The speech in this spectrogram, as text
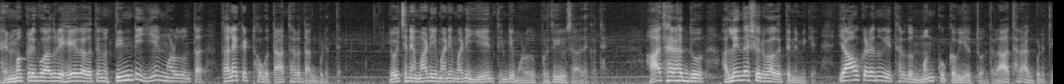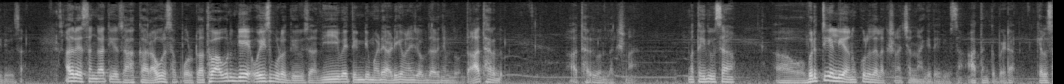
ಹೆಣ್ಮಕ್ಳಿಗೂ ಆದರೂ ಹೇಗಾಗುತ್ತೆ ಅಂದ್ರೆ ತಿಂಡಿ ಏನು ಮಾಡೋದು ಅಂತ ತಲೆ ಕೆಟ್ಟು ಹೋಗುತ್ತೆ, ಆ ಥರದ್ದಾಗ್ಬಿಡುತ್ತೆ ಯೋಚನೆ ಮಾಡಿ ಮಾಡಿ ಮಾಡಿ ಏನು ತಿಂಡಿ ಮಾಡೋದು ಪ್ರತಿ ದಿವಸ ಅದೇ ಕಥೆ. ಆ ಥರದ್ದು ಅಲ್ಲಿಂದ ಶುರುವಾಗುತ್ತೆ ನಿಮಗೆ. ಯಾವ ಕಡೆನೂ ಈ ಥರದೊಂದು ಮಂಕು ಕವಿಯತ್ತು ಅಂತಲ್ಲ, ಆ ಥರ ಆಗ್ಬಿಡುತ್ತೆ ದಿವಸ. ಆದರೆ ಸಂಗಾತಿಯ ಸಹಕಾರ, ಅವ್ರ ಸಪೋರ್ಟು ಅಥವಾ ಅವ್ರಿಗೆ ವಹಿಸ್ಬಿಡೋದು ದಿವಸ, ನೀವೇ ತಿಂಡಿ ಮಾಡಿ ಅಡುಗೆ ಮನೆ ಜವಾಬ್ದಾರಿ ನಿಮ್ಮದು ಅಂತ, ಆ ಥರದ್ದು. ಆ ಥರದ ಒಂದು ಲಕ್ಷಣ. ಮತ್ತು ಈ ದಿವಸ ವೃತ್ತಿಯಲ್ಲಿ ಅನುಕೂಲದ ಲಕ್ಷಣ ಚೆನ್ನಾಗಿದೆ ಈ ದಿವಸ. ಆತಂಕ ಬೇಡ. ಕೆಲಸ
